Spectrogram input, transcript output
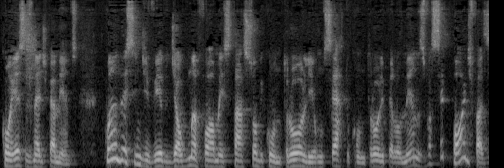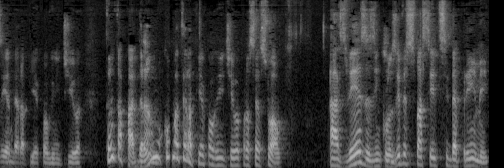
com esses medicamentos. Quando esse indivíduo, de alguma forma, está sob controle, um certo controle pelo menos, você pode fazer a terapia cognitiva, tanto a padrão como a terapia cognitiva processual. Às vezes, inclusive, esses pacientes se deprimem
